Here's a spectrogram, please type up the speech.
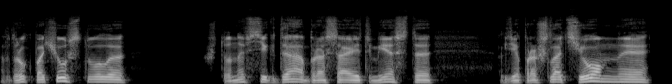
вдруг почувствовала, что навсегда бросает место, где прошла темная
